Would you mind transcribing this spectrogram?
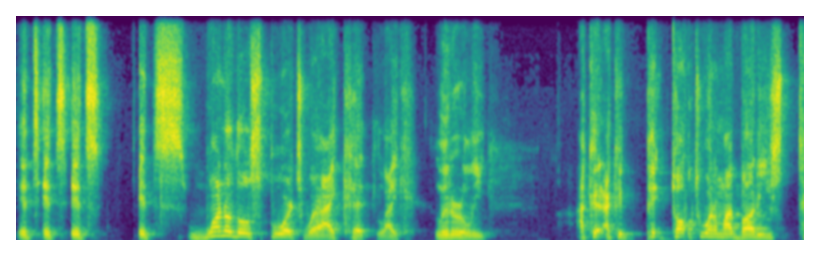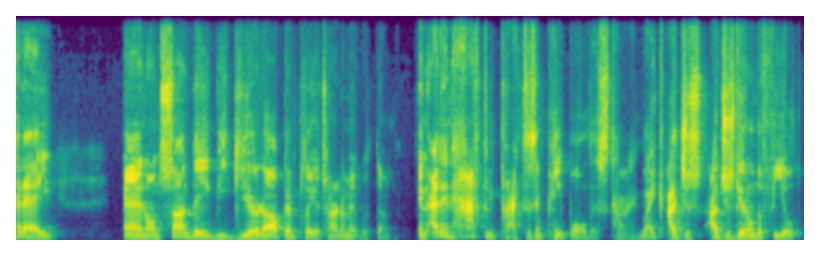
It's it's it's it's one of those sports where I could like literally I could I could pick talk to one of my buddies today and on Sunday be geared up and play a tournament with them. And I didn't have to be practicing paintball this time. Like I just I just get on the field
